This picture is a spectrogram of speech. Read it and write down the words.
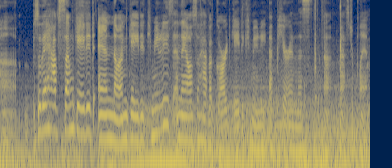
Um, so they have some gated and non-gated communities, and they also have a guard-gated community up here in this uh, master plan.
